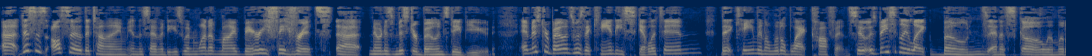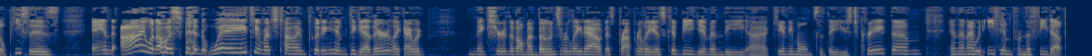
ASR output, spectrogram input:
Uh, this is also the time in the 70s when one of my very favorites, uh, known as Mr. Bones debuted. And Mr. Bones was a candy skeleton that came in a little black coffin. So it was basically like bones and a skull in little pieces. And I would always spend way too much time putting him together. Like I would make sure that all my bones were laid out as properly as could be given the uh, candy molds that they used to create them. And then I would eat him from the feet up.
